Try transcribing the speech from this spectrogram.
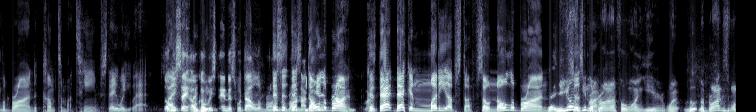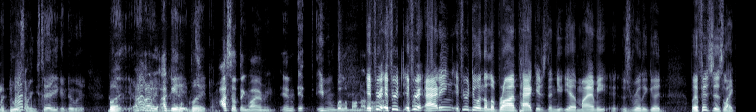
LeBron to come to my team. Stay where you at. So we Like, saying okay, we saying this without LeBron. this is LeBron this no LeBron because that that can muddy up stuff. So no LeBron. You only just get LeBron for one year. Le- LeBron just want to do it, so he said he can do it. But I I, I, I get it. But I still think Miami, in, it, even with LeBron. Not if going you're if you're if you're adding if you're doing the LeBron package, then you yeah Miami is really good. But if it's just like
